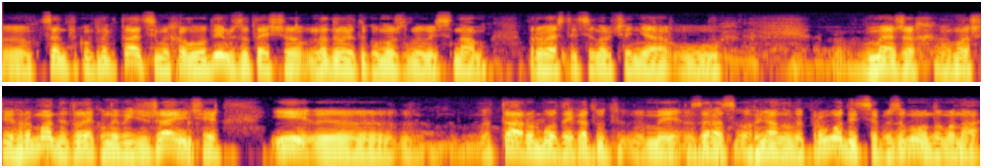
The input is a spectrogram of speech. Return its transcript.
е, центру комплектації Михайлу Володимировичу за те, що надали таку можливість нам провести ці навчання у в межах нашої громади, далеко не виїжджаючи. І е, та робота, яка тут ми зараз оглянули, проводиться, безумовно, вона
